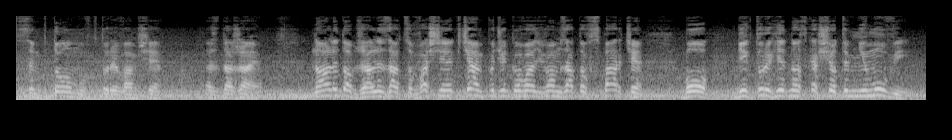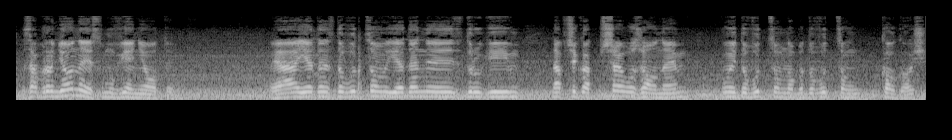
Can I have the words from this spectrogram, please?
symptomów, które Wam się zdarzają. No ale dobrze, ale za co? Właśnie chciałem podziękować Wam za to wsparcie, bo w niektórych jednostkach się o tym nie mówi. Zabronione jest mówienie o tym. Ja jeden z dowódcą, jeden y, z drugim, na przykład przełożonym, mówię dowódcą, no bo dowódcą kogoś,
